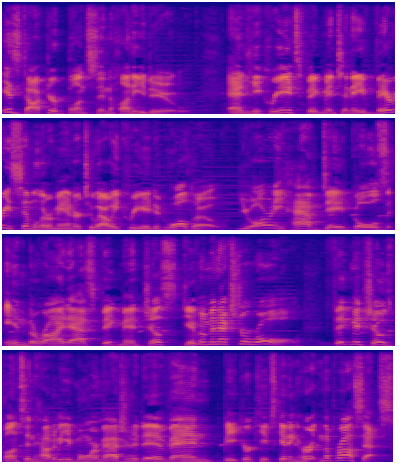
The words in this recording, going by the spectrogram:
is Dr. Bunsen Honeydew. And he creates Figment in a very similar manner to how he created Waldo. You already have Dave Goelz in the ride as Figment, just give him an extra role. Figment shows Bunsen how to be more imaginative, and Beaker keeps getting hurt in the process.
